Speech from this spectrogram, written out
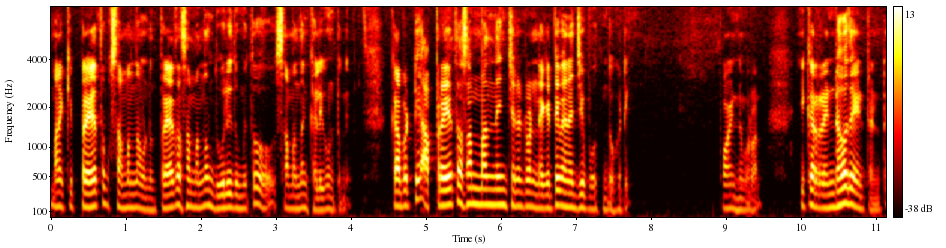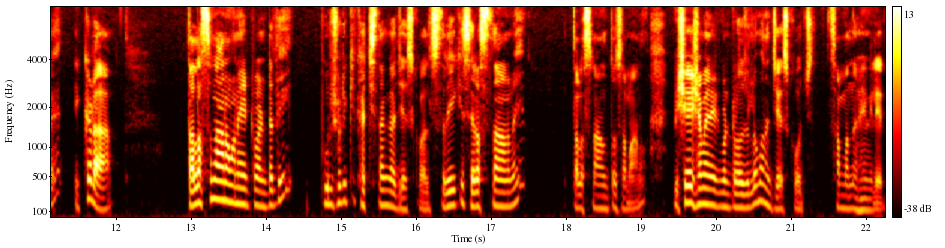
మనకి ప్రేత సంబంధం ఉంటుంది. ప్రేత సంబంధం ధూళి దుమ్ముతో సంబంధం కలిగి ఉంటుంది. కాబట్టి ఆ ప్రేత సంబంధించినటువంటి నెగటివ్ ఎనర్జీ పోతుంది ఒకటి. పాయింట్ నెంబర్ వన్ ఇక రెండవది ఏంటంటే ఇక్కడ తలస్నానం అనేటువంటిది పురుషుడికి ఖచ్చితంగా చేసుకోవాలి. స్త్రీకి శిరస్నానమే తలస్నానంతో సమానం. విశేషమైనటువంటి రోజుల్లో మనం చేసుకోవచ్చు. సంబంధం ఏమీ లేదు.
